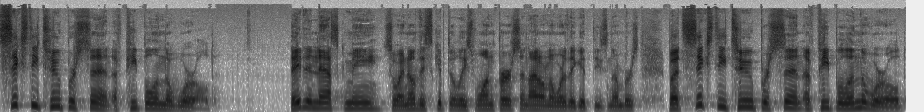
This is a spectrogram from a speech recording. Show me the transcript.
62% of people in the world they didn't ask me, so I know they skipped at least one person. I don't know where they get these numbers. But 62% of people in the world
